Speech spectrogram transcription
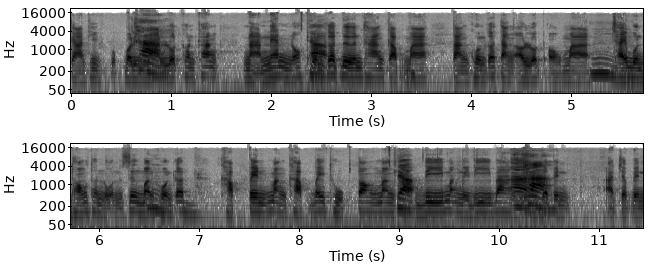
กาลที่ปริมาณค่ะรถค่อนข้างหนาแน่นเนาะคครับนก็เดินทางกลับมาต่างคนก็ต่างเอารถออกมาใช้บนท้องถนน ซึ่งบางคนก็ขับเป็นมั่งขับไม่ถูกต้องมั่งครัขับบดีมั่งไม่ดีบ้างอ่ามันก็เป็นอาจจะเป็น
